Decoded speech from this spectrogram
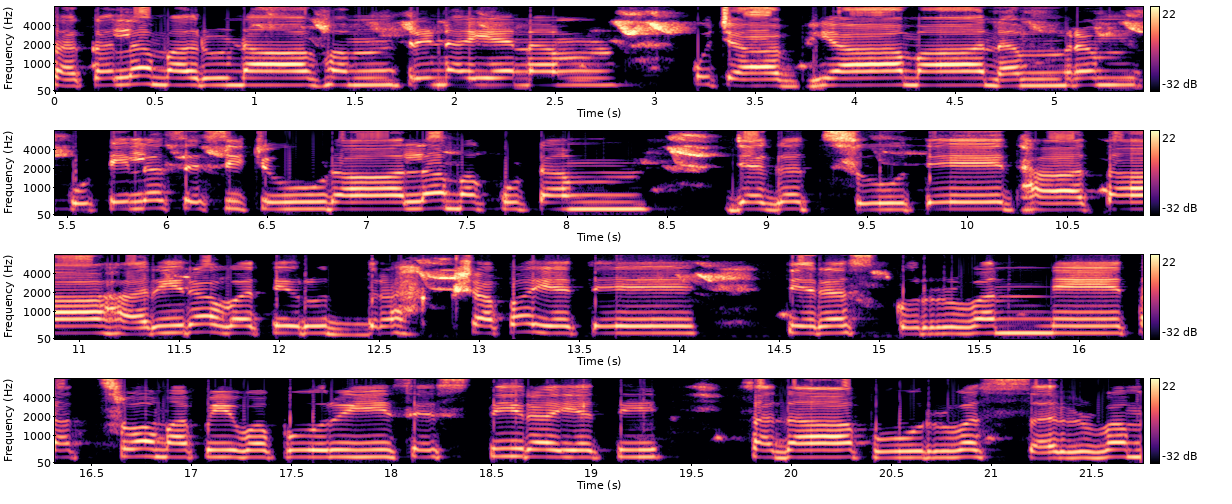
సకలమరుణాభం త్రినయనం కుచాభ్యామానమ్రం కుటిల శశిచూడాలమకుటం జగత్సూతే ధాతా హరిరవతి రుద్ర క్షపయతే తిరస్కుర్వన్నే తత్స్వమపి వపురీశస్తిరయతి సదా పూర్వः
